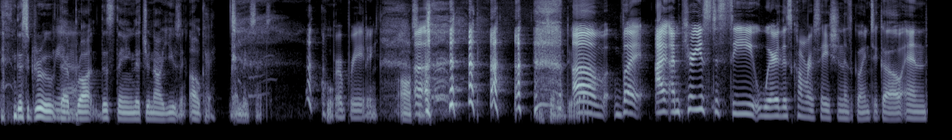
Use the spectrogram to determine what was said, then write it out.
this group Yeah. that brought this thing that you're now using. Okay, that makes sense. Cool. Appropriating. Awesome. So we do that. Um, but I, I'm curious to see where this conversation is going to go, and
